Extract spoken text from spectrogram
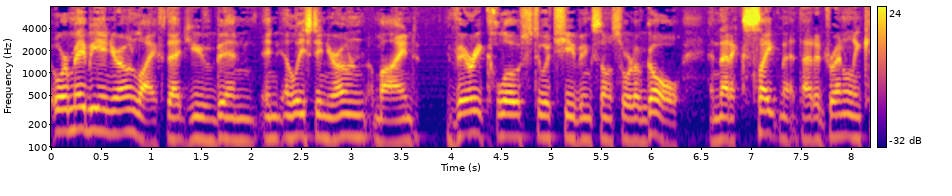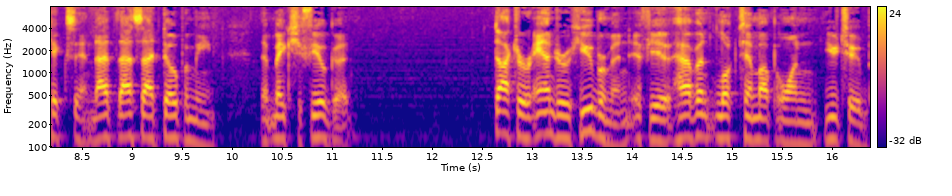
Or maybe in your own life that you've been, in, at least in your own mind, very close to achieving some sort of goal. And that excitement, that adrenaline kicks in. That, that's that dopamine that makes you feel good. Dr. Andrew Huberman, if you haven't looked him up on YouTube,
